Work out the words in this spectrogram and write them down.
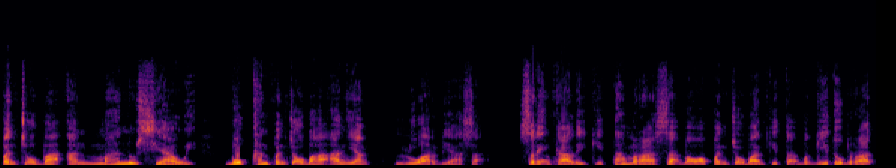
pencobaan manusiawi, bukan pencobaan yang luar biasa. Seringkali kita merasa bahwa pencobaan kita begitu berat,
